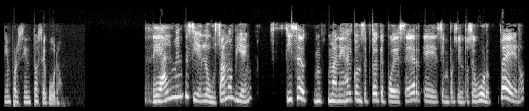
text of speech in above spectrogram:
100% seguro. Realmente si lo usamos bien, sí se maneja el concepto de que puede ser 100% eh, seguro, pero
